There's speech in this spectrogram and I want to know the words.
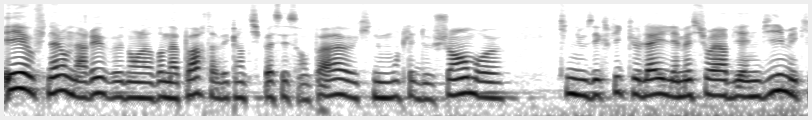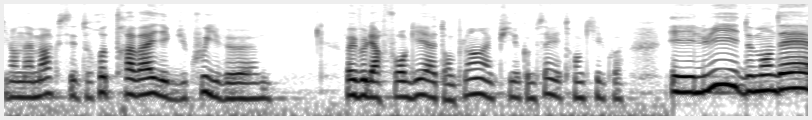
Et au final, on arrive dans un appart avec un type assez sympa euh, qui nous montre les deux chambres, euh, qui nous explique que là, il les met sur Airbnb, mais qu'il en a marre, que c'est trop de travail et que du coup, il veut, euh, il veut les refourguer à temps plein. Et puis, comme ça, il est tranquille, quoi. Et lui, il demandait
